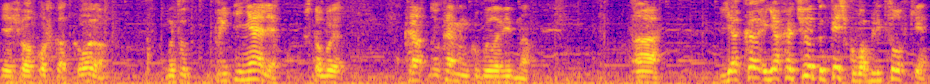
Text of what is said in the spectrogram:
Я еще окошко открою. Мы тут притеняли, чтобы красную каменку было видно. А, я, я хочу эту печку в облицовке.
